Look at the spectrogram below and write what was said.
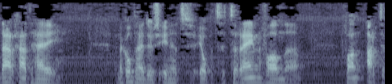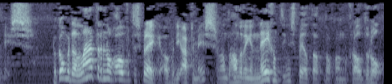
daar gaat hij. En dan komt hij dus in het, op het terrein van, uh, van Artemis. We komen er later nog over te spreken, over die Artemis. Want handelingen 19 speelt dat nog een grote rol.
